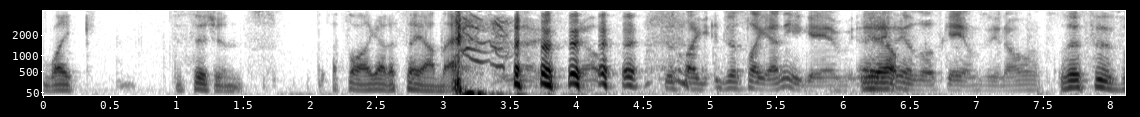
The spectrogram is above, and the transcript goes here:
Like decisions. That's all I got to say on that. Nice. yep. Just like just like any game, Yep. any of those games, you know. It's, This is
